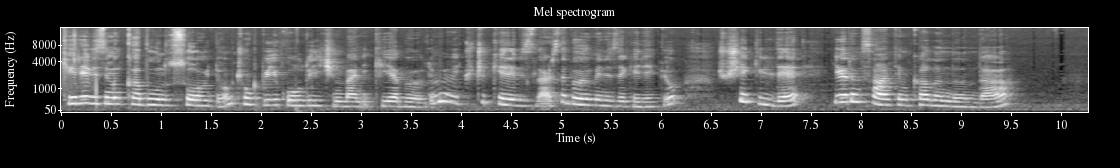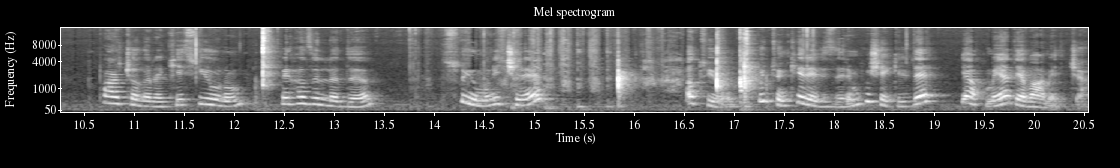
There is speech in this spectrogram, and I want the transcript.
Kerevizimin kabuğunu soydum. Çok büyük olduğu için ben ikiye böldüm ve küçük kerevizlerse bölmenize gerek yok. Şu şekilde yarım santim kalınlığında parçalara kesiyorum ve hazırladığım suyumun içine atıyorum. Bütün kerevizlerimi bu şekilde yapmaya devam edeceğim.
